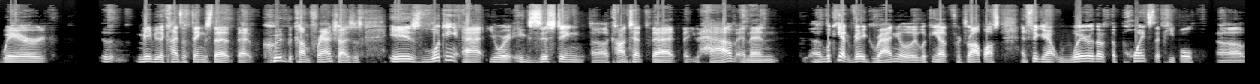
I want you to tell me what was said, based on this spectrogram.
where uh, maybe the kinds of things that that could become franchises is looking at your existing uh, content that that you have and then uh, looking at very granularly looking at for drop offs and figuring out where the, the points that people uh,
